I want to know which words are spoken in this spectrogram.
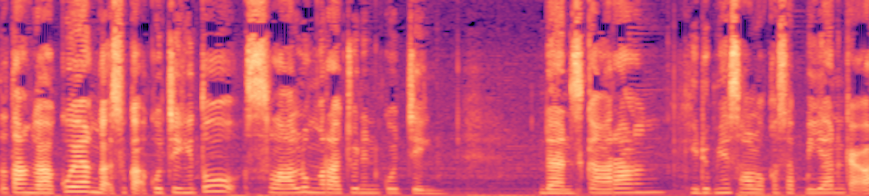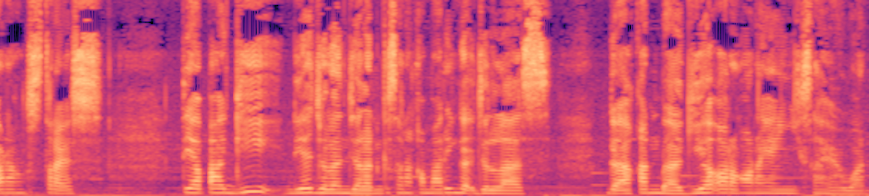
Tetanggaku yang nggak suka kucing itu selalu ngeracunin kucing. Dan sekarang hidupnya selalu kesepian kayak orang stres. Tiap pagi dia jalan-jalan ke sana kemari nggak jelas nggak akan bahagia orang-orang yang nyiksa hewan.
